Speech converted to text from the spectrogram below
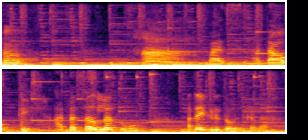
हो. हा बस. आता ओके. आता सवला तू. आता इकडे तोंड करा.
